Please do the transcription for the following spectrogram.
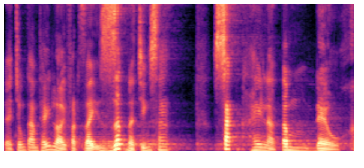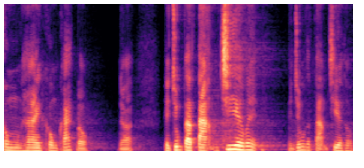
để chúng ta thấy lời phật dạy rất là chính xác. Sắc hay là tâm đều không hai, không khác đâu. Đó, thì chúng ta tạm chia vậy thì chúng ta tạm chia thôi.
